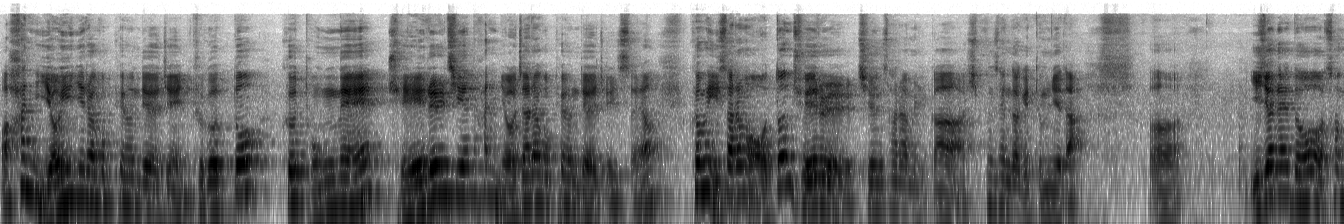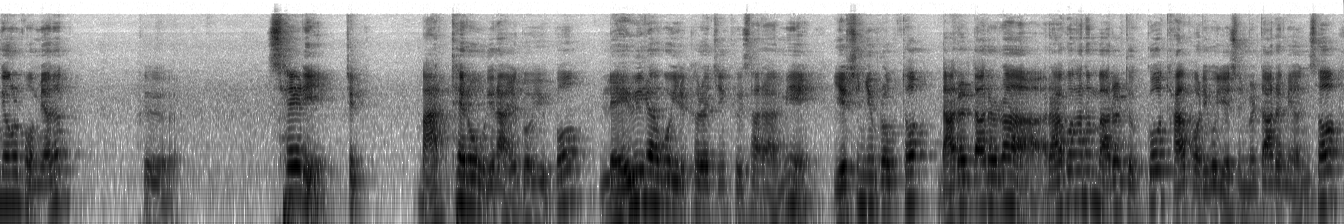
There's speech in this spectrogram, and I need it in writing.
어, 한 여인이라고 표현되어진 그것도 그 동네에 죄를 지은 한 여자라고 표현되어져 있어요. 그러면 이 사람은 어떤 죄를 지은 사람일까 싶은 생각이 듭니다. 어, 이전에도 성경을 보면은 그 세리 즉 마태로 우리는 알고 있고 레위라고 일컬어진 그 사람이 예수님으로부터 나를 따르라라고 하는 말을 듣고 다 버리고 예수님을 따르면서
